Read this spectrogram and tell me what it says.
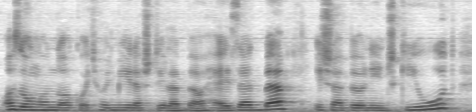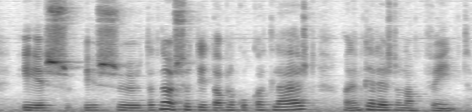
azon gondolkodj, hogy miért estél ebbe a helyzetbe, és ebből nincs kiút, és, és tehát ne a sötét ablakokat lásd, hanem keresd a napfényt.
